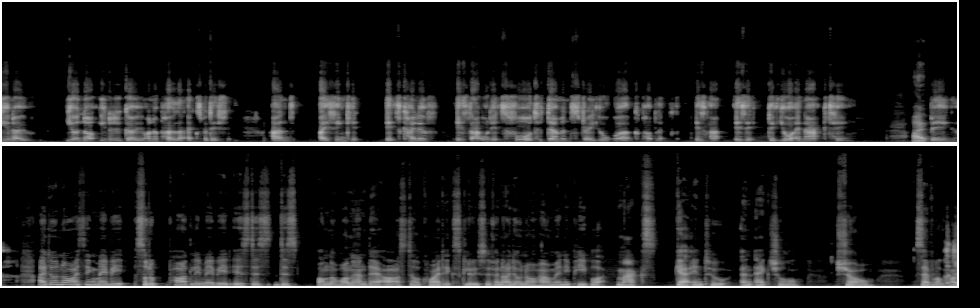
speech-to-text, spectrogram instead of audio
you know, you're not, you know, going on a polar expedition, and I think it, it's kind of, is that what it's for to demonstrate your work publicly? Is that, is it that you're enacting I being? I don't know. I think maybe sort of partly maybe it is this this on the one hand they are still quite exclusive and I don't know how many people max get into an actual show. Several But then I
